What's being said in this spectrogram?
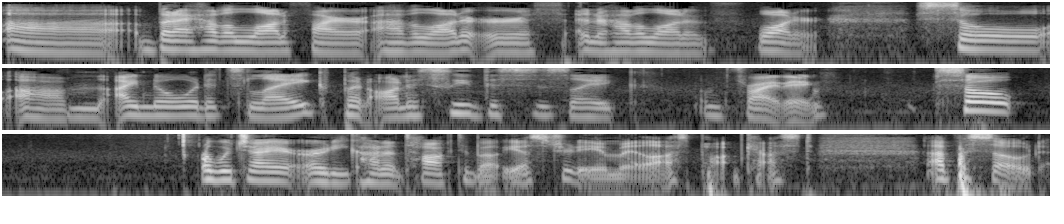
uh but I have a lot of fire. I have a lot of earth and I have a lot of water. So um I know what it's like, but honestly this is like I'm thriving. So which I already kind of talked about yesterday in my last podcast episode.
